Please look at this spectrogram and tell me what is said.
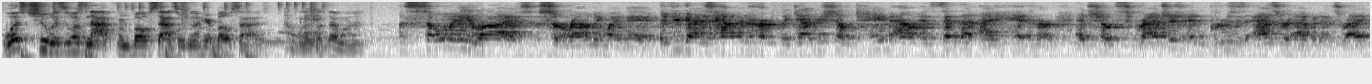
what's true and what's not from both sides. So we're gonna hear both sides. Okay. Let's, let's that one. in. So many lies surrounding my name. If you guys haven't heard, the Gabbie Show came out and said that I hit her and showed scratches and bruises as her evidence, right?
